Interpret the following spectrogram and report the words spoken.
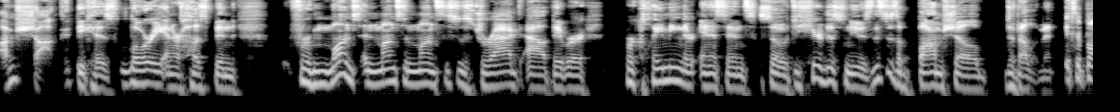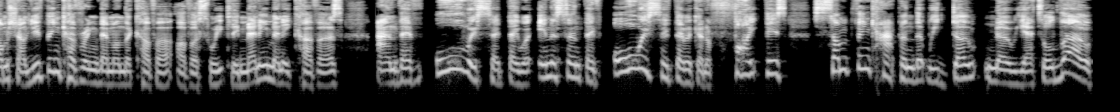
I'm shocked because Lori and her husband, for months and months and months, this was dragged out. They were proclaiming their innocence. So to hear this news, this is a bombshell development. It's a bombshell. You've been covering them on the cover of Us Weekly, many, many covers, and they've always said they were innocent. They've always said they were going to fight this. Something happened that we don't know yet. Although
